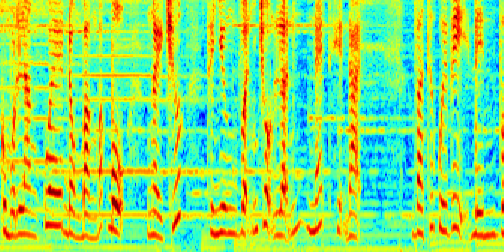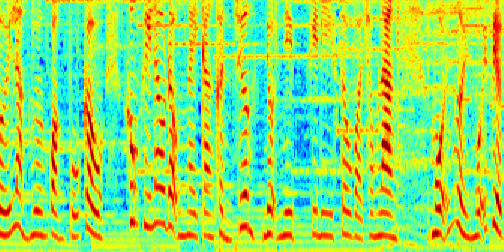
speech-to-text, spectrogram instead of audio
của một làng quê đồng bằng Bắc Bộ ngày trước, thế nhưng vẫn trộn lẫn nét hiện đại. Và thưa quý vị, đến với làng hương Quảng Phú Cầu, không khí lao động ngày càng khẩn trương, nhộn nhịp khi đi sâu vào trong làng. Mỗi người mỗi việc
